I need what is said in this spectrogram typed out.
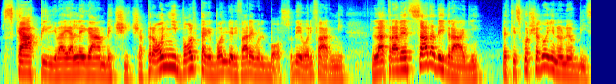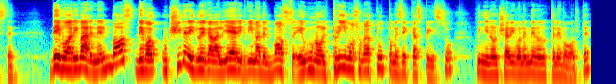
scappi, gli vai alle gambe ciccia. Però ogni volta che voglio rifare quel boss, devo rifarmi la traversata dei draghi. Perché scorciatoie non ne ho viste. Devo arrivare nel boss, devo uccidere i due cavalieri prima del boss e uno, il primo soprattutto, mi secca spesso. Quindi non ci arrivo nemmeno tutte le volte.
